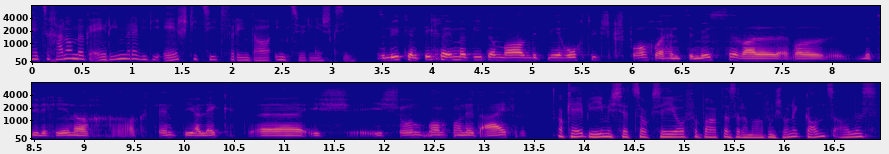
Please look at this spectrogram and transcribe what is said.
hat sich auch noch erinnern, wie die erste Zeit für ihn da in Zürich war. Also Leute haben sicher immer wieder mal mit mir Hochdeutsch gesprochen, haben sie müssen, weil, weil natürlich je nach Akzent, Dialekt äh, ist, ist schon manchmal nicht einfach. Okay, bei ihm ist es jetzt so gesehen, offenbar, dass er am Anfang schon nicht ganz alles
